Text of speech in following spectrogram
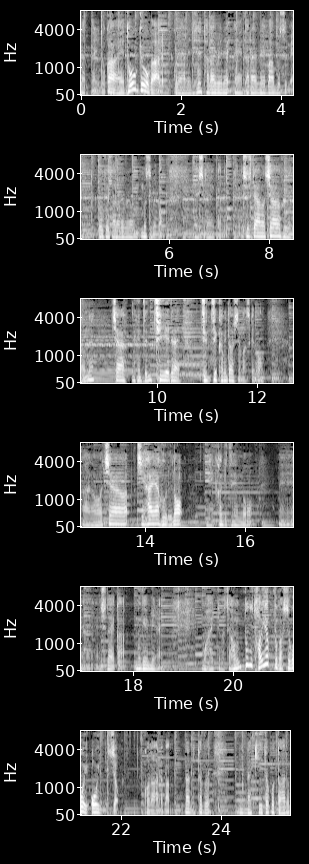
だったりとか、えー東京がある。これあれですね。タラレ,、えータラレバ娘。東京タラレバ娘の、えー主題歌であったりそしてあのチャーフルのねチャー 全然言えてない。全然噛み倒してますけど。あのチャチハヤフルの、えー完結編の、えー主題歌無限未来も入ってます。本当にタイアップがすごい多いんですよ。このアルバム。なんで多分みんな聞いたことある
